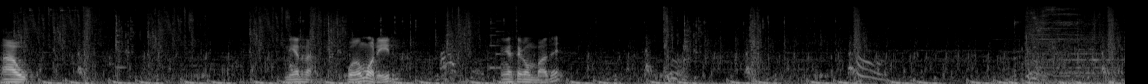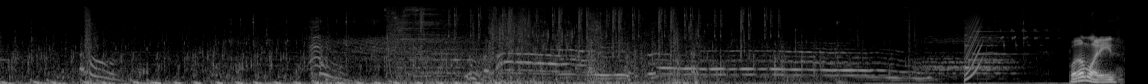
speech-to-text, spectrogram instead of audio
Au. Mierda, ¿puedo morir? En este combate Puedo morir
